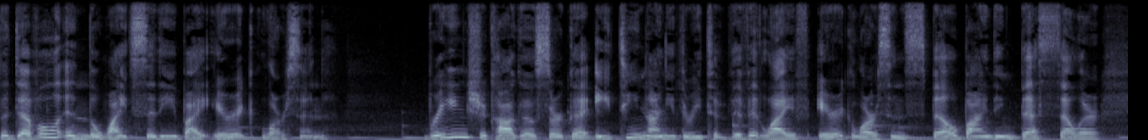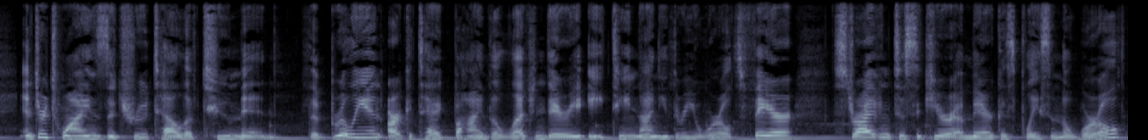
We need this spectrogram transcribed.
The Devil in the White City by Erik Larson. Bringing Chicago circa 1893 to vivid life, Erik Larson's spellbinding bestseller intertwines the true tale of two men the brilliant architect behind the legendary 1893 World's Fair, striving to secure America's place in the world,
